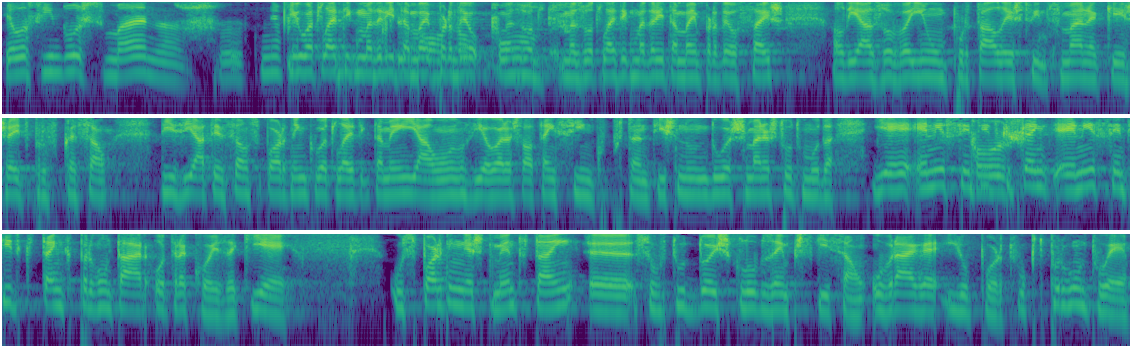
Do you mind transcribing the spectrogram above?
ele assim duas semanas e o Atlético Madrid também perdeu mas o, mas o, Atlético Madrid também perdeu seis. Aliás houve aí um portal este fim de semana que em jeito de provocação dizia atenção Sporting que o Atlético também ia a 11 e agora só tem 5 portanto isto em duas semanas tudo muda. E é, é nesse sentido pois. que tem, é nesse sentido que tenho que perguntar outra coisa que é o Sporting neste momento tem, uh, sobretudo, dois clubes em perseguição, o Braga e o Porto. O que te pergunto é,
